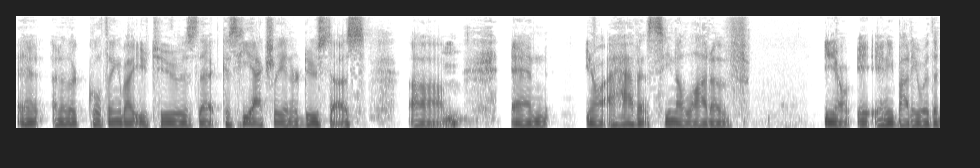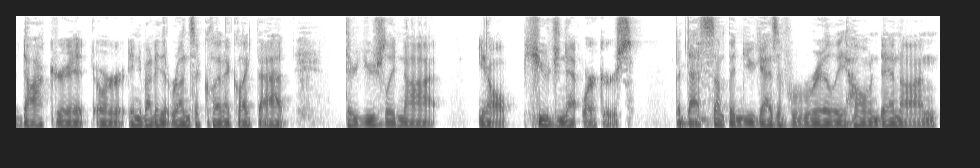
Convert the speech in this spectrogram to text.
another cool thing about you too is that because he actually introduced us um, mm-hmm. and you know i haven't seen a lot of you know anybody with a doctorate or anybody that runs a clinic like that. They're usually not you know huge networkers but that's something you guys have really honed in on.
